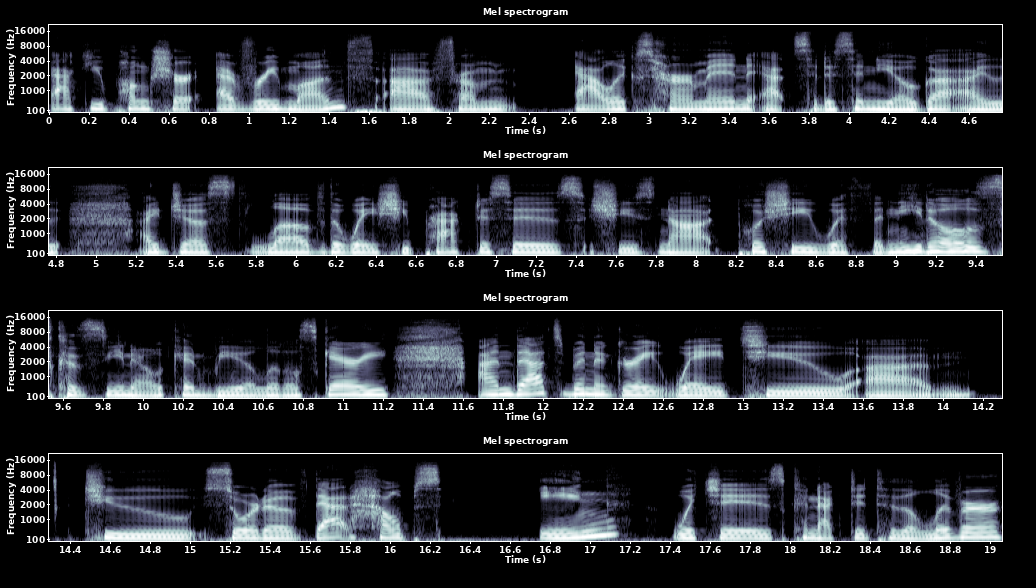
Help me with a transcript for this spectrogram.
acupuncture every month uh, from Alex Herman at Citizen Yoga. I I just love the way she practices. She's not pushy with the needles because you know can be a little scary, and that's been a great way to um, to sort of that helps ing which is connected to the liver,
